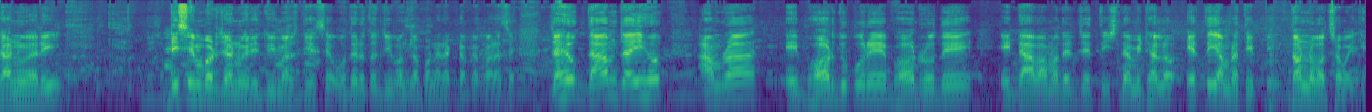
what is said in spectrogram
জানুয়ারি, ডিসেম্বর জানুয়ারি দুই মাস দিয়েছে। ওদেরও তো জীবনযাপনের একটা ব্যাপার আছে। যাই হোক, দাম যাই হোক, আমরা এই ভর দুপুরে, ভর রোদে, এই ডাব আমাদের যে তৃষ্ণা মিঠালো, এতেই আমরা তৃপ্তি। ধন্যবাদ সবাইকে।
